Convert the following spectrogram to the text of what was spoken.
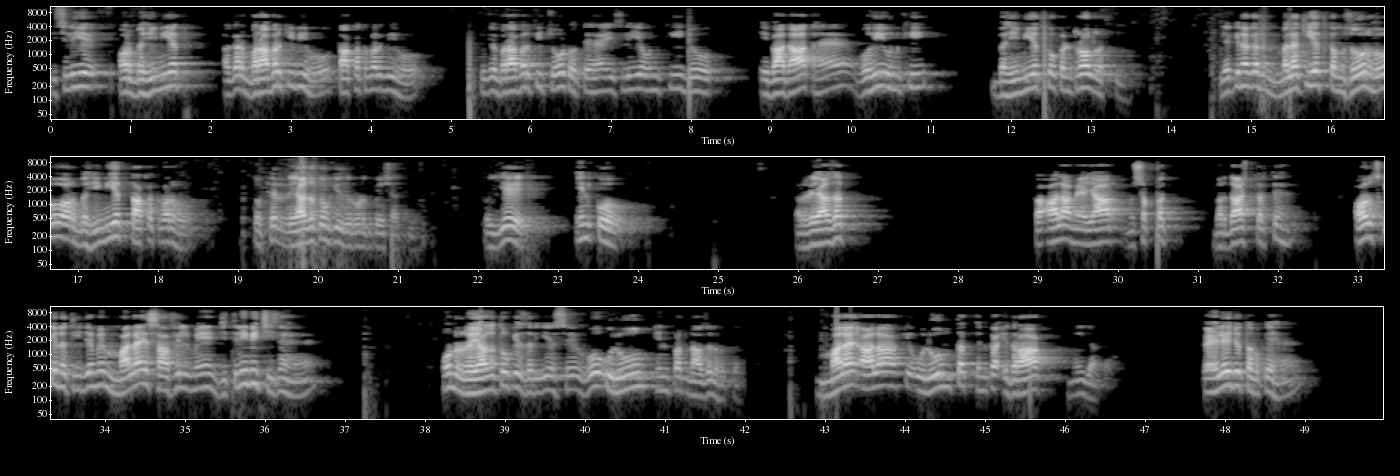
اس لیے اور بہیمیت اگر برابر کی بھی ہو، طاقتور بھی ہو، کیونکہ برابر کی چوٹ ہوتے ہیں، اس لیے ان کی جو عبادات ہیں، وہی ان کی بہیمیت کو کنٹرول رکھتی ہے لیکن اگر ملکیت کمزور ہو اور بہیمیت طاقتور ہو، تو پھر ریاضتوں کی ضرورت پیش آتی ہے۔ تو یہ ان کو ریاضت اعلیٰ معیار مشقت برداشت کرتے ہیں اور اس کے نتیجے میں مالا صافل میں جتنی بھی چیزیں ہیں، ان ریاضتوں کے ذریعے سے وہ علوم ان پر نازل ہوتے ہیں۔ مالا اعلیٰ کے علوم تک ان کا ادراک نہیں جاتا۔ پہلے جو طبقے ہیں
